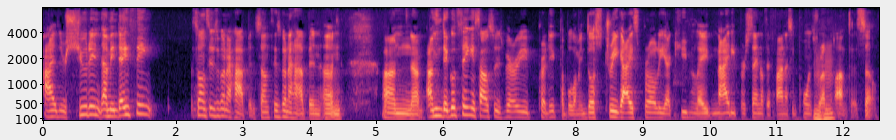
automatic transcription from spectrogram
either shooting. I mean, they think something's going to happen. Something's going to happen, and and uh, I mean, the good thing is also it's very predictable. I mean, those three guys probably accumulate ninety percent of the fantasy points for Atalanta. So.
